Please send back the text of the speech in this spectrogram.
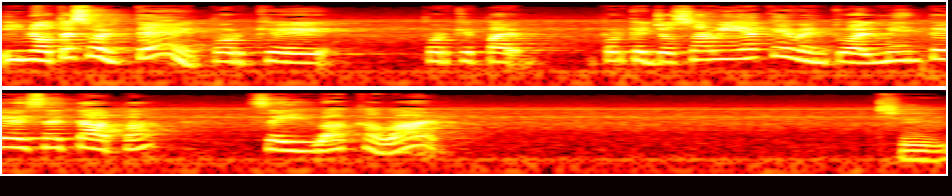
y no te solté porque, porque, porque yo sabía que eventualmente esa etapa se iba a acabar. Sí.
